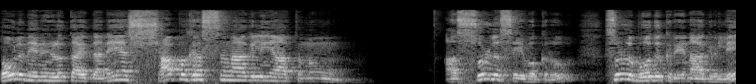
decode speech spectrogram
ಪೌಲನೇನು ಹೇಳುತ್ತಾ ಇದ್ದಾನೆ ಶಾಪಗ್ರಸ್ತನಾಗಲಿ ಆತನು. ಆ ಸುಳ್ಳು ಸೇವಕರು, ಸುಳ್ಳು ಬೋಧಕರು ಏನಾಗಿರಲಿ,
